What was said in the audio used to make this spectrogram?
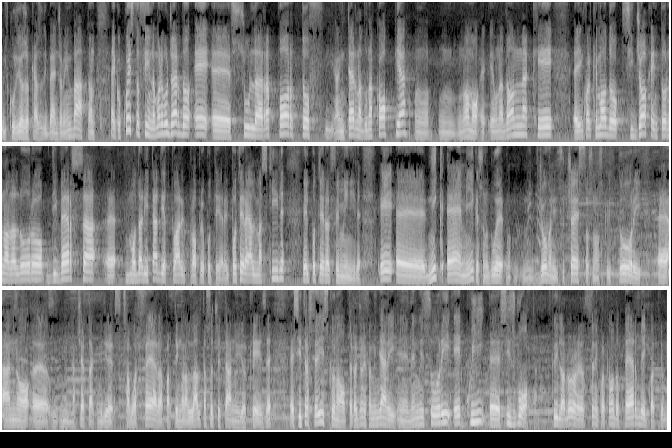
il curioso caso di Benjamin Button. Ecco, questo film, L'amore bugiardo, è eh, sul rapporto f- interno ad una coppia, un, un, uomo e, e una donna, che eh, in qualche modo si gioca intorno alla loro diversa eh, modalità di attuare il proprio potere, il potere al maschile e il potere al femminile. E eh, Nick e Amy, che sono due um, giovani di successo, sono scrittori, eh, hanno eh, una certa dire, savoir-faire, appartengono all'alta società newyorkese, eh, si trasferiscono per ragioni familiari nel Missouri e qui si svuotano cui la loro relazione in qualche modo perde qualche,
